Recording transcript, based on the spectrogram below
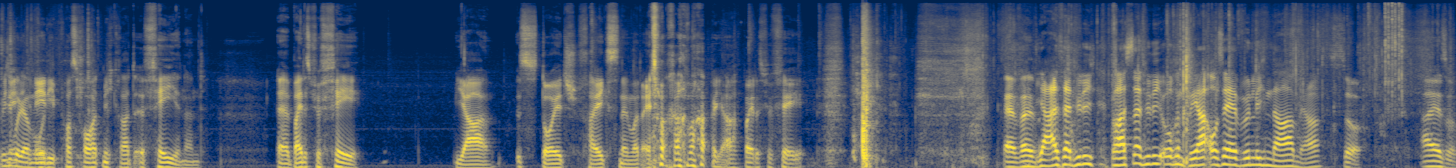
Nee, wo der nee, die Postfrau hat mich gerade äh, Faye genannt. Äh, beides für Faye. Ja, ist deutsch, Fikes nennen wir es einfach, aber ja, beides für Faye. Äh, ja, ist natürlich, du hast natürlich auch einen sehr außergewöhnlichen Namen, ja. So. Also,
